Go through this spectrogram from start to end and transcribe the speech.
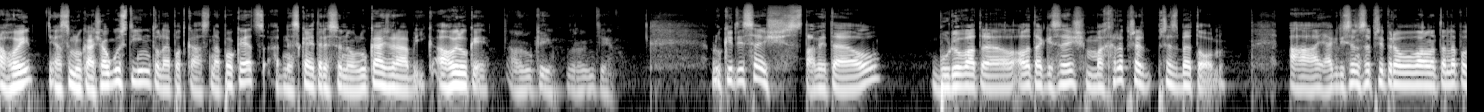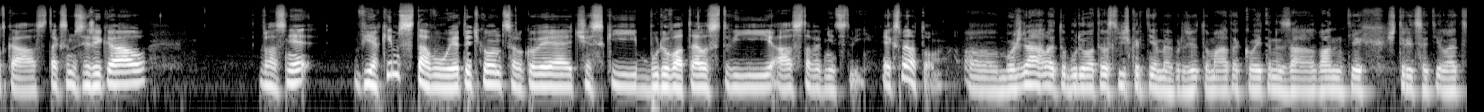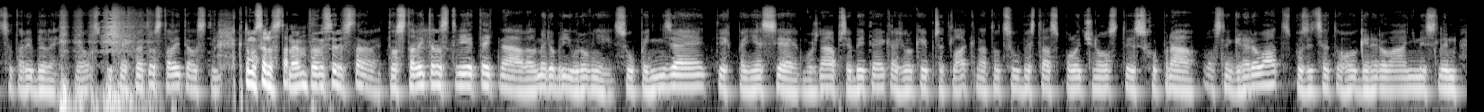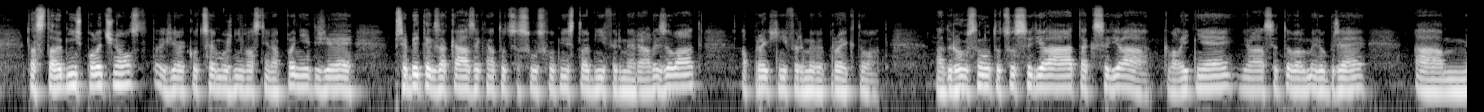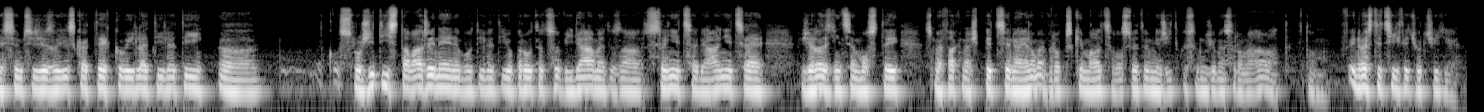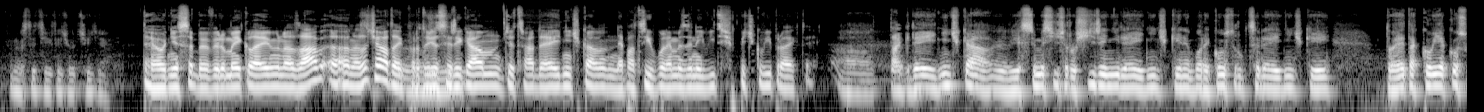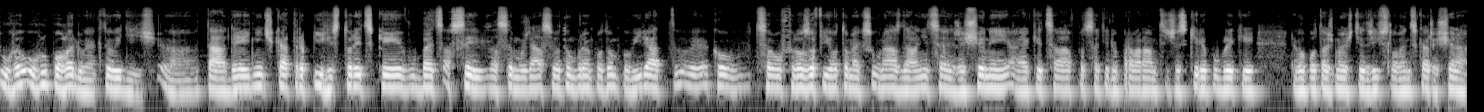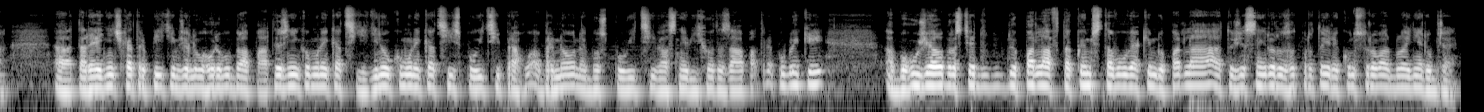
Ahoj, já jsem Lukáš Augustín, tohle je podcast na Pokec a dneska je tady se mnou Lukáš Vráblík. Ahoj Luky. Ahoj Luky, zdravím tě. Luky, ty seš stavitel, budovatel, ale taky seš machr před, přes beton. A já, když jsem se připravoval na tenhle podcast, tak jsem si říkal, vlastně v jakém stavu je teď celkově český budovatelství a stavebnictví? Jak jsme na tom? Možná ale to budovatelství škrtněme, protože to má takový ten závan těch 40 let, co tady byly. Jo? Spíš nechme to stavitelství. K tomu se dostaneme. K tomu se dostaneme. To stavitelství je teď na velmi dobrý úrovni. Jsou peníze, těch peněz je možná přebytek až velký přetlak na to, co vůbec ta společnost je schopná vlastně generovat. Z pozice toho generování myslím ta stavební společnost, takže jako co je možné vlastně naplnit, že je přebytek zakázek na to, co jsou schopni stavební firmy realizovat a projekční firmy vyprojektovat. Na druhou stranu to, co se dělá, tak se dělá kvalitně, dělá se to velmi dobře a myslím si, že z hlediska takovýhle týhletý, uh, jako složitý stavařiny nebo týhletý opravdu to, co vydáme, to znamená silnice, dálnice, železnice, mosty, jsme fakt na špici nejenom evropským, ale celosvětovém měřítku se můžeme srovnávat v tom. V investicích teď určitě. V investicích teď určitě. To je hodně sebevědomý claim na, zá, eh, na začátek, protože si říkám, že třeba D1 nepatří úplně mezi nejvíc špičkový projekty. Uh, tak D1, jestli myslíš rozšíření D1 nebo rekonstrukce D1, to je takový jako z úhlu, úhlu pohledu, jak to vidíš. Uh, ta D1 trpí historicky vůbec asi, zase možná si o tom budeme potom povídat, jako celou filozofii o tom, jak jsou u nás dálnice řešeny a jak je celá v podstatě doprava v rámci České republiky, nebo potažmo ještě dřív Slovenska řešená. Ta D1 trpí tím, že dlouhou dobu byla páteřní komunikací, jedinou komunikací spojící Prahu a Brno nebo spojící vlastně východ a západ republiky. A bohužel prostě dopadla v takovém stavu, v jakém dopadla a to, že se někdo rozhodl pro to ji rekonstruovat, bylo jedině dobře.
